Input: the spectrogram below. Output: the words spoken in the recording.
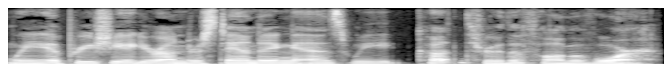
We appreciate your understanding as we cut through the fog of war.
